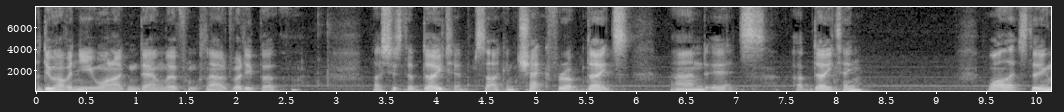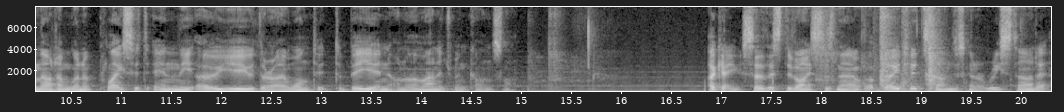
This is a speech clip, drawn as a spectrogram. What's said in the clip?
I do have a new one I can download from Cloud Ready but let's just update it. So I can check for updates and it's updating. While it's doing that I'm going to place it in the OU that I want it to be in on my management console. Okay, so this device is now updated, so I'm just going to restart it.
